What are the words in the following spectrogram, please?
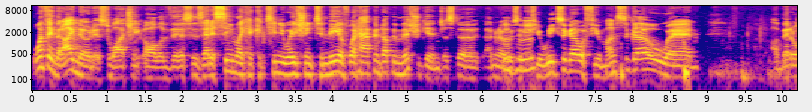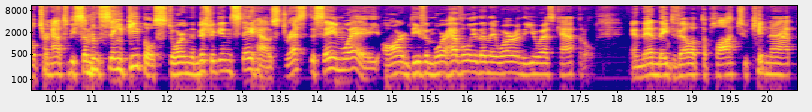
one thing that I noticed watching all of this is that it seemed like a continuation to me of what happened up in Michigan. Just uh, I don't know, mm-hmm. was it a mm-hmm. few weeks ago, a few months ago, when I bet it'll turn out to be some of the same people stormed the Michigan State House dressed the same way, armed even more heavily than they were in the U.S. Capitol, and then they developed a plot to kidnap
